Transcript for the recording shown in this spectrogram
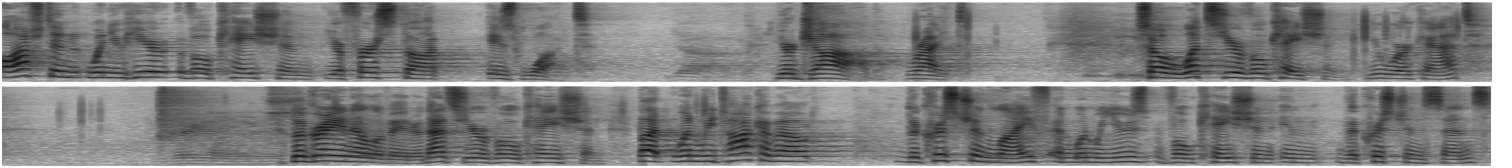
Often, when you hear vocation, your first thought is what? Job. Your job, right. So, what's your vocation? You work at? Grain the grain elevator. That's your vocation. But when we talk about the Christian life and when we use vocation in the Christian sense,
